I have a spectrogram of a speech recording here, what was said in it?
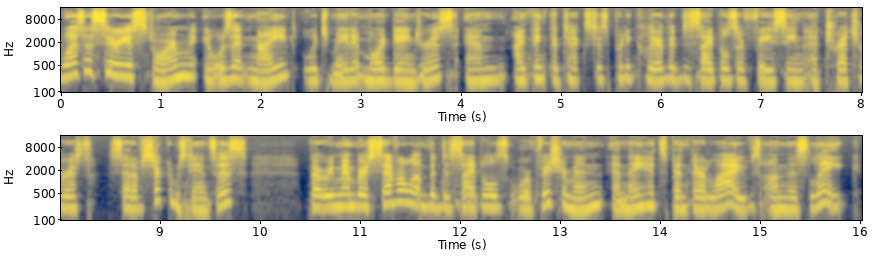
was a serious storm. It was at night, which made it more dangerous. And I think the text is pretty clear. The disciples are facing a treacherous set of circumstances. But remember, several of the disciples were fishermen and they had spent their lives on this lake.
